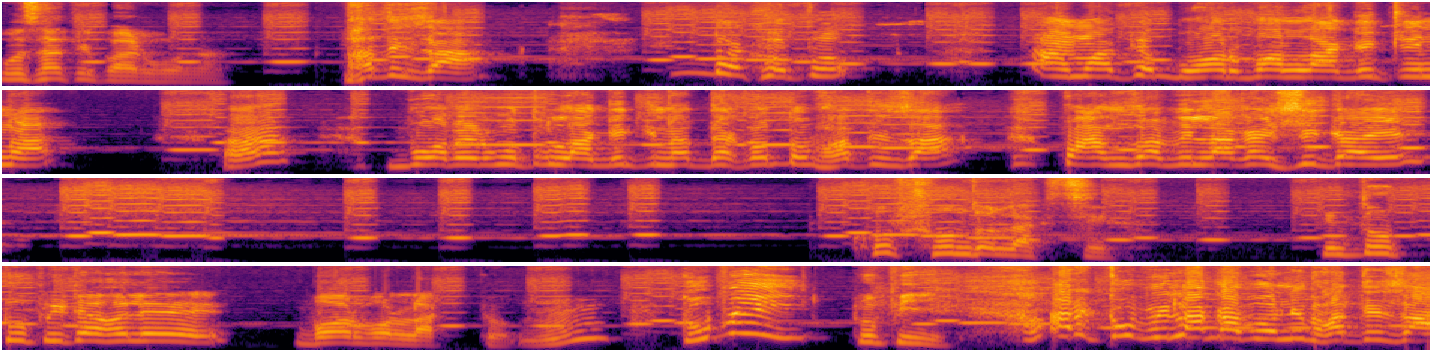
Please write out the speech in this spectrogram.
বোঝাতে পারব না। ভাতিজা দেখো তো আমাকে বরবার লাগে কিনা? হ্যাঁ? বরের মতো লাগে কিনা দেখো তো ভাতিজা পাঞ্জাবি লাগাইছি গায়ে। খুব সুন্দর লাগছে কিন্তু টুপিটা হলে বর্বর লাগতো। হুম? টুপি? টুপি। আরে টুপি লাগাবো নি ভাতিজা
